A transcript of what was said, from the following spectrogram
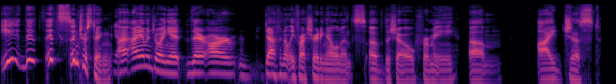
it's, it's interesting. Yeah. I, I am enjoying it. There are definitely frustrating elements of the show for me. Um, I just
